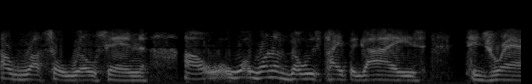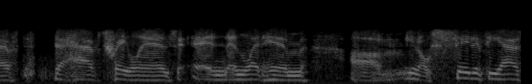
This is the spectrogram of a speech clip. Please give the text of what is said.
a Russell Wilson, uh, one of those type of guys to draft to have Trey Lance and and let him, um, you know, sit if he has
